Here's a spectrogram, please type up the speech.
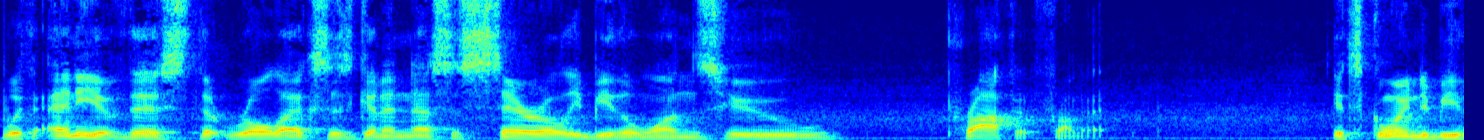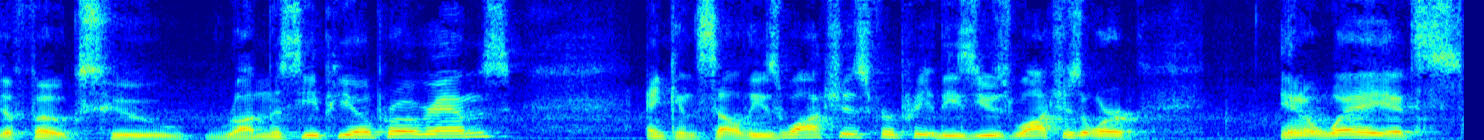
with any of this that Rolex is going to necessarily be the ones who profit from it. It's going to be the folks who run the CPO programs and can sell these watches for pre- these used watches, or in a way, it's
